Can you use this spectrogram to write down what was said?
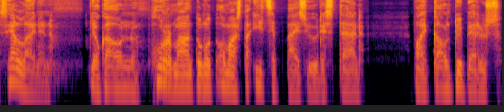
Sellainen, joka on hurmaantunut omasta itsepäisyydestään, vaikka on typerys,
